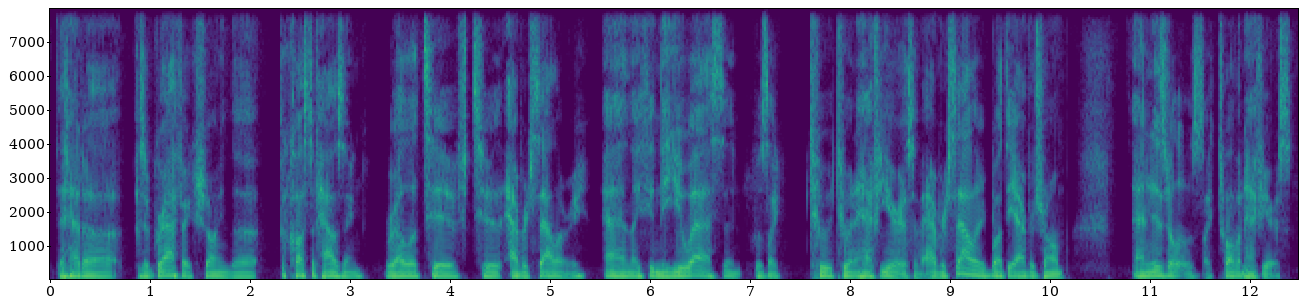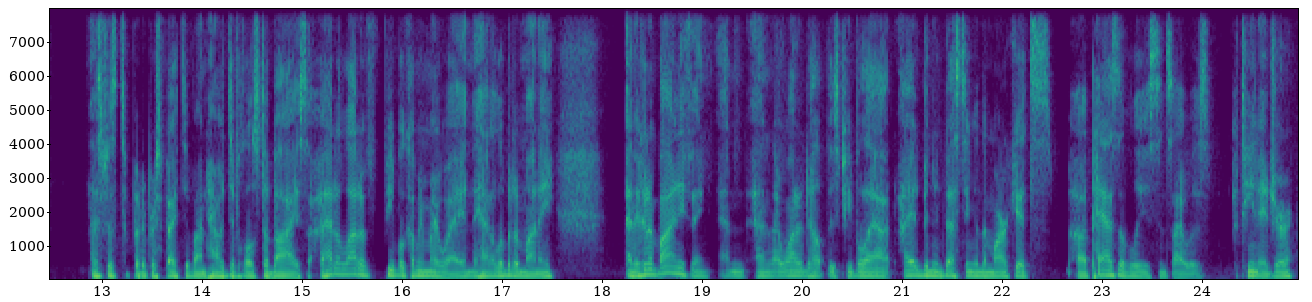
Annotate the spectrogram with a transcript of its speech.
that had a, as a graphic showing the, the cost of housing relative to average salary. And like in the US, and it was like two, two and a half years of average salary, bought the average home. And in Israel, it was like 12 and a half years. That's just to put a perspective on how difficult it's to buy. So I had a lot of people coming my way and they had a little bit of money and they couldn't buy anything. And, and I wanted to help these people out. I had been investing in the markets uh, passively since I was a teenager.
